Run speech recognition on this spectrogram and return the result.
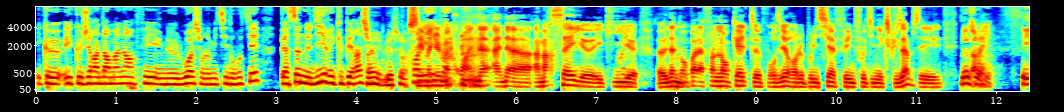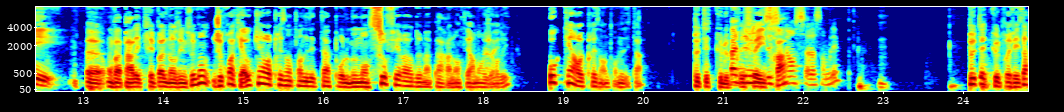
et que, et que Gérald Darmanin fait une loi sur l'homicide routier, personne ne dit récupération. C'est Emmanuel Macron à, Marseille euh, et qui euh, euh, n'attend pas la fin de l'enquête pour dire le policier a fait une faute inexcusable. C'est Bien pareil. sûr. Et euh, on va parler de Crépol dans une seconde. Je crois qu'il n'y a aucun représentant de l'État pour le moment, sauf erreur de ma part à l'enterrement aujourd'hui. Aucun représentant de l'État. Peut-être que le pas de préfet y de sera. silence à l'Assemblée. Peut-être que le préfet y sera.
